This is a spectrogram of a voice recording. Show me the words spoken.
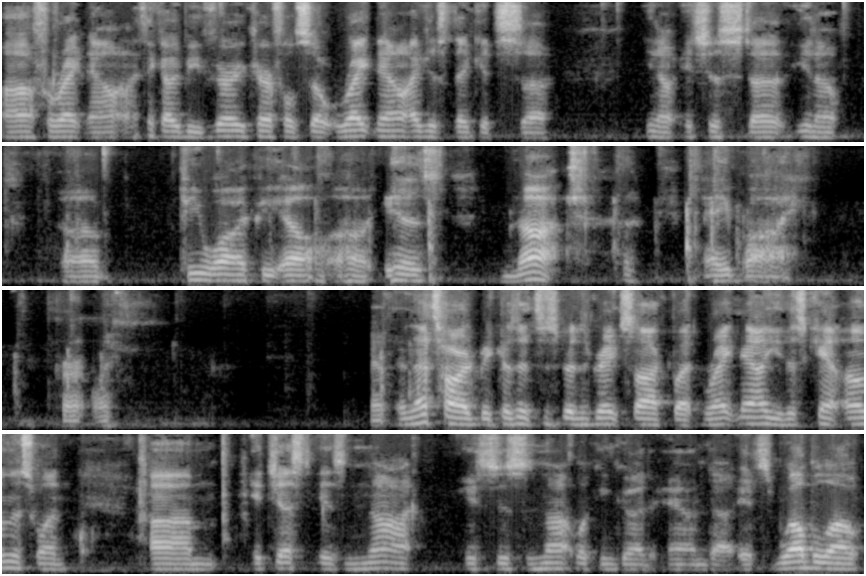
uh, for right now. And I think I would be very careful. So right now, I just think it's, uh, you know, it's just, uh, you know, uh, PYPL uh, is not a buy currently. And, that's hard because it's just been a great stock. But right now, you just can't own this one. Um, it just is not. It's just not looking good, and uh, it's well below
